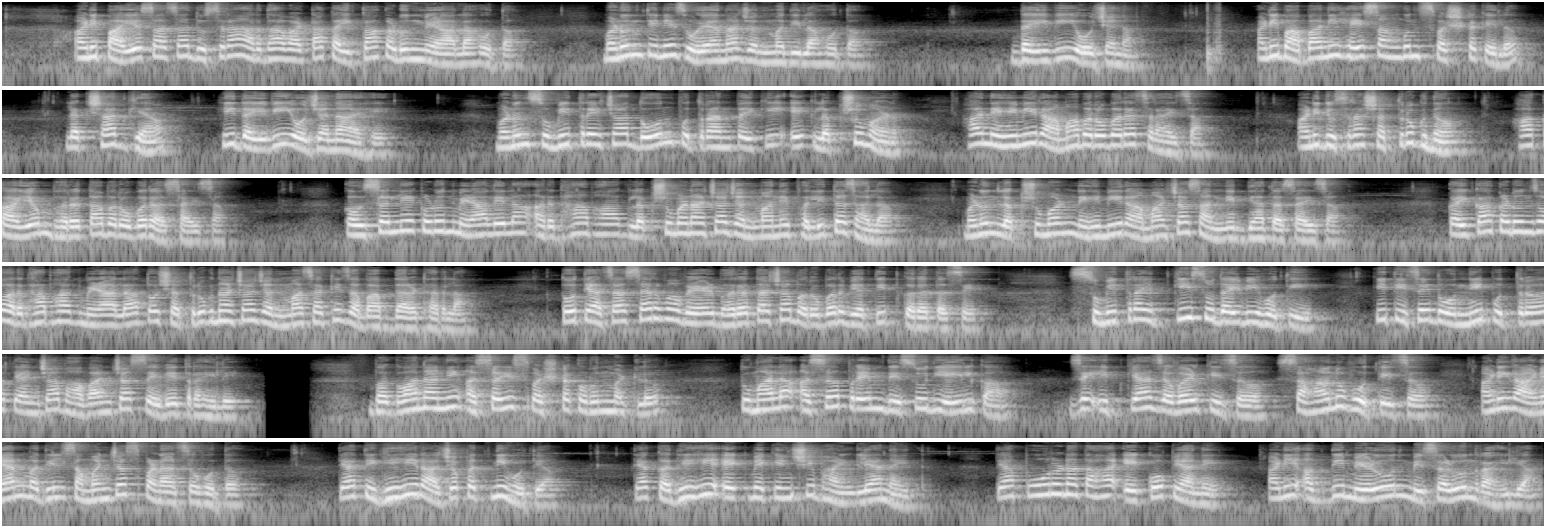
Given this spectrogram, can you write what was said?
आणि पायसाचा दुसरा अर्धा वाटा कैकाकडून मिळाला होता. म्हणून तिने जुळ्यांना जन्म दिला होता. दैवी योजना. आणि बाबांनी हे सांगून स्पष्ट केलं लक्षात घ्या ही दैवी योजना आहे. म्हणून सुमित्रेच्या दोन पुत्रांपैकी एक लक्ष्मण हा नेहमी रामाबरोबरच राहायचा. आणि दुसरा शत्रुघ्न हा कायम भरताबरोबर असायचा. कौसल्येकडून मिळालेला अर्धा भाग लक्ष्मणाच्या जन्माने फलित झाला म्हणून लक्ष्मण नेहमी रामाच्या सान्निध्यात असायचा. कैकाकडून जो अर्धा भाग मिळाला तो शत्रुघ्नाच्या जन्मासाठी जबाबदार ठरला. तो त्याचा सर्व वेळ भरताच्या बरोबर व्यतीत करत असे. सुमित्रा इतकी सुदैवी होती की तिचे दोन्ही पुत्र त्यांच्या भावांच्या सेवेत राहिले. भगवानांनी असंही स्पष्ट करून म्हटलं तुम्हाला असं प्रेम दिसून येईल का जे इतक्या जवळकीचं सहानुभूतीचं आणि राण्यांमधील समंजसपणाचं होतं त्या तिघीही राजपत्नी होत्या. त्या कधीही एकमेकींशी भांडल्या नाहीत. त्या पूर्णत एकोप्याने आणि अगदी मिळून मिसळून राहिल्या.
